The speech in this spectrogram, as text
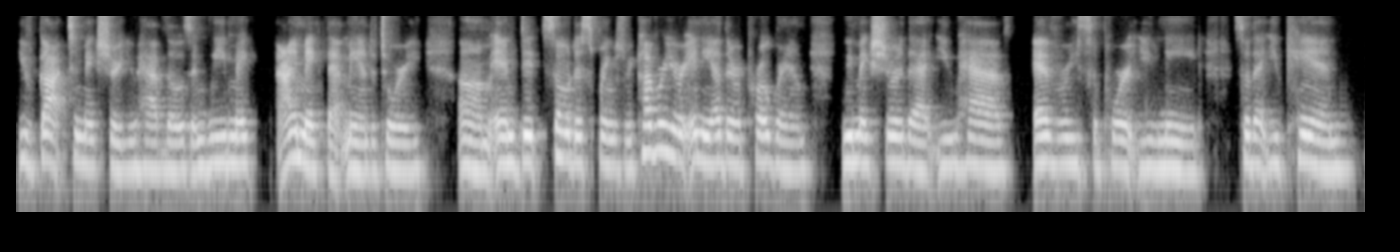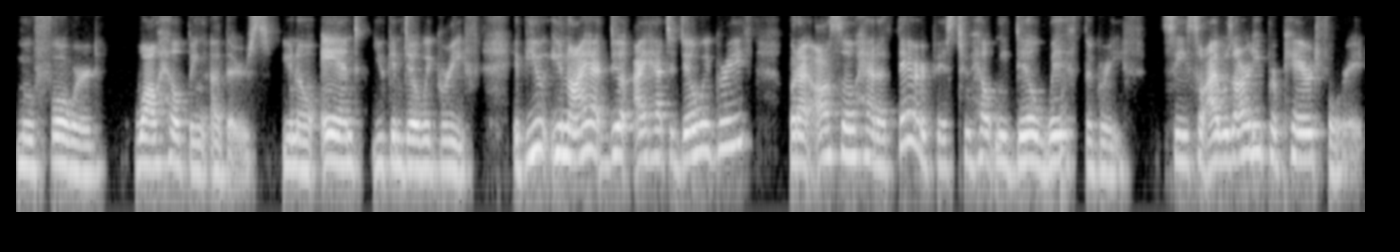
You've got to make sure you have those. And we make, I make that mandatory. Um, and did so does Springs Recovery or any other program. We make sure that you have every support you need so that you can move forward while helping others you know and you can deal with grief if you you know i had i had to deal with grief but I also had a therapist to help me deal with the grief. See, so I was already prepared for it.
